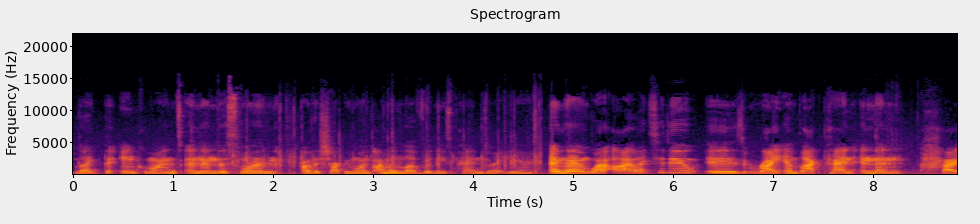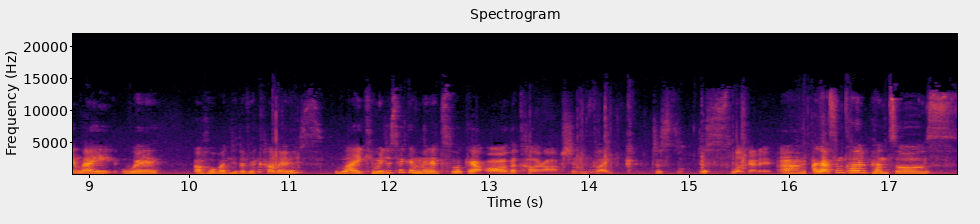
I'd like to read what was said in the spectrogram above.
like the ink ones. And then this one are the Sharpie ones. I'm in love with these pens right here. And then what I like to do is write in black pen and then highlight with a whole bunch of different colors. Like, can we just take a minute to look at all the color options? Like, just just look at it. Um i got some colored pencils.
